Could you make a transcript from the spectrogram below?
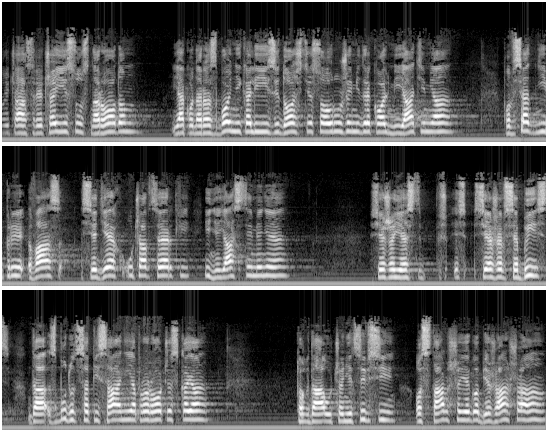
той час рече Иисус народом, яко на разбойника ли изидости со оружием и дреколь мияти мя, по вся дни при вас седех уча в церкви, и не ясти мне. Все же есть, все же все бысть, да сбудутся Писания пророческая, тогда ученицы все, оставшие его бежаша,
